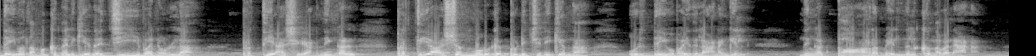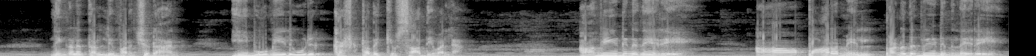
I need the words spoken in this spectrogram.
ദൈവം നമുക്ക് നൽകിയത് ജീവനുള്ള പ്രത്യാശയാണ്. നിങ്ങൾ പ്രത്യാശ മുറുകെ പിടിച്ചിരിക്കുന്ന ഒരു ദൈവ പൈതലാണെങ്കിൽ നിങ്ങൾ പാറമേൽ നിൽക്കുന്നവനാണ്. നിങ്ങളെ തള്ളി മറിച്ചിടാൻ ഈ ഭൂമിയിലെ ഒരു കഷ്ടതയ്ക്കും സാധ്യമല്ല. ആ വീടിന് നേരെ ആ പാറമേൽ പണിത വീടിന് നേരെ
